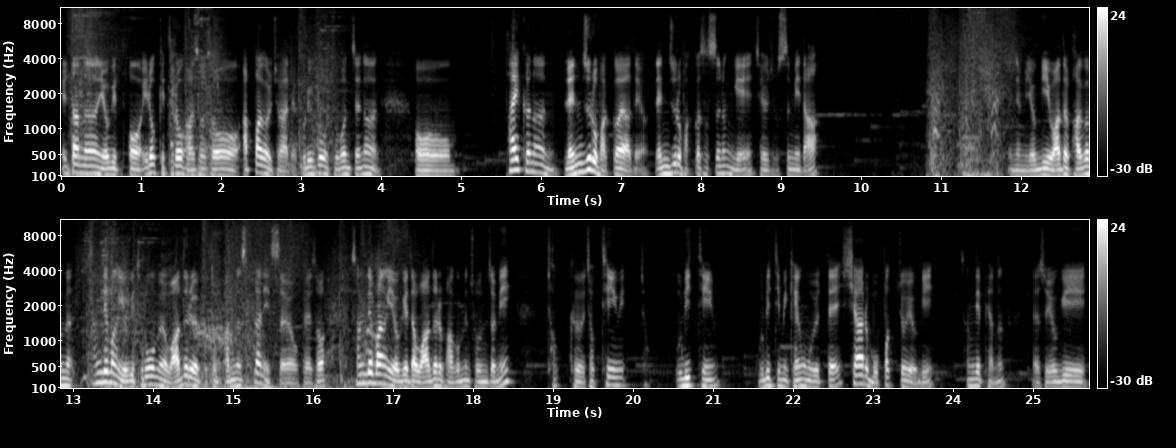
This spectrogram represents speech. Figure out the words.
일단은 여기 어 이렇게 들어가셔서 압박을 줘야 돼. 그리고 두 번째는 어 파이크는 렌즈로 바꿔야 돼요. 렌즈로 바꿔서 쓰는 게 제일 좋습니다. 왜냐면 여기 와드 박으면 상대방이 여기 들어오면 와드를 보통 받는 습관이 있어요. 그래서 상대방이 여기에다 와드를 박으면 좋은 점이 적 그 적팀 적 우리 팀 우리 팀이 갱 올 때 시야를 못 박죠 여기 상대편은. 그래서 여기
